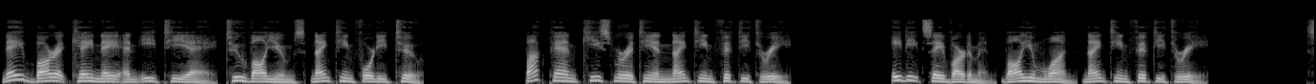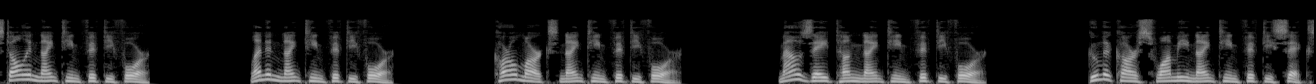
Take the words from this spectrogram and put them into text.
Ne Bharat K Ne Neta 2 volumes 1942 Bakpan Ki Smritian 1953 Adit Se Vartaman Volume 1 1953 Stalin 1954 Lenin 1954 Karl Marx 1954 Mao Zedong 1954 Gumakar Swami 1956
